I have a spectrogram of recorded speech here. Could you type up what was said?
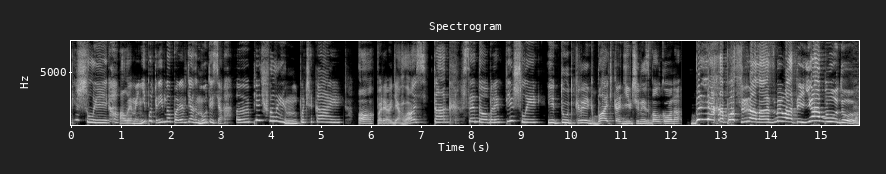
пішли, але мені потрібно перевдягнутися. Е, П'ять хвилин, почекай. О, переодяглась? Так, все добре, пішли. І тут крик батька дівчини з балкона. Бляха посрала, а змивати я буду.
